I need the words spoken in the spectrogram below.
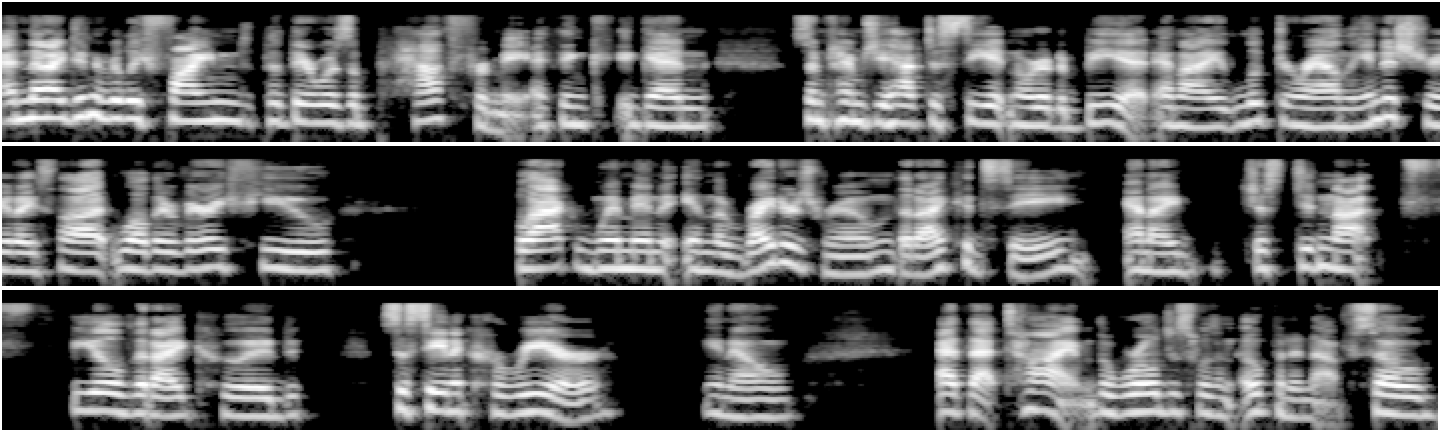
and then I didn't really find that there was a path for me. I think again sometimes you have to see it in order to be it. And I looked around the industry and I thought, well, there are very few black women in the writers room that I could see and I just did not feel that I could sustain a career, you know, at that time. The world just wasn't open enough. So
